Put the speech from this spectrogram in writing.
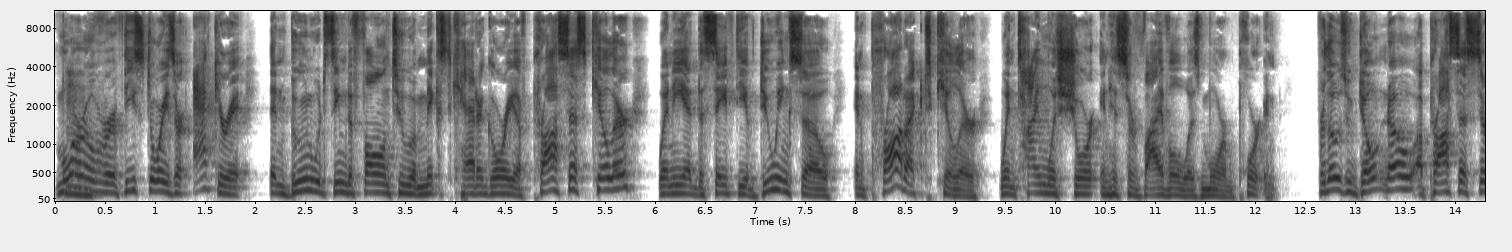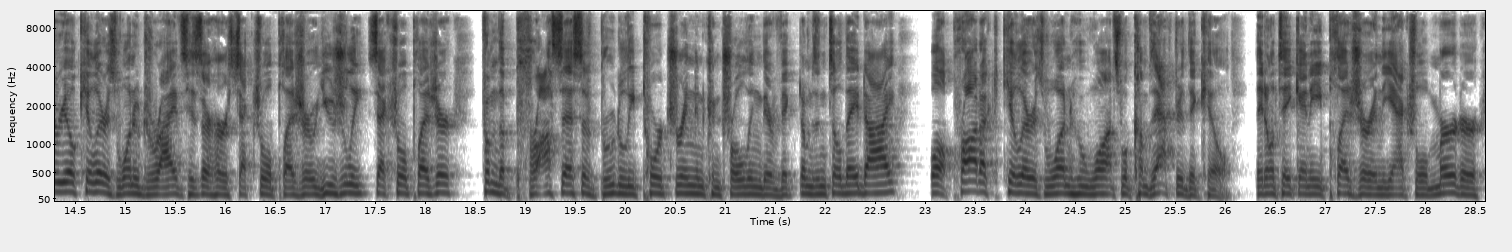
moreover, if these stories are accurate, then Boone would seem to fall into a mixed category of process killer when he had the safety of doing so, and product killer when time was short and his survival was more important. For those who don't know, a process serial killer is one who derives his or her sexual pleasure, usually sexual pleasure, from the process of brutally torturing and controlling their victims until they die. While a product killer is one who wants what comes after the kill. They don't take any pleasure in the actual murder.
